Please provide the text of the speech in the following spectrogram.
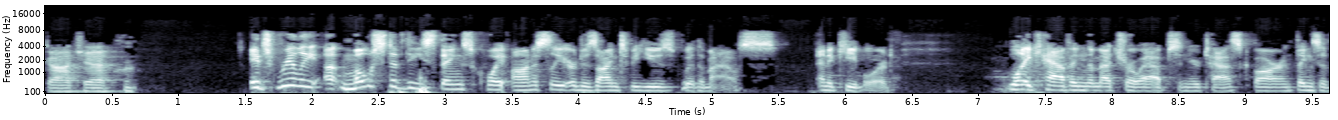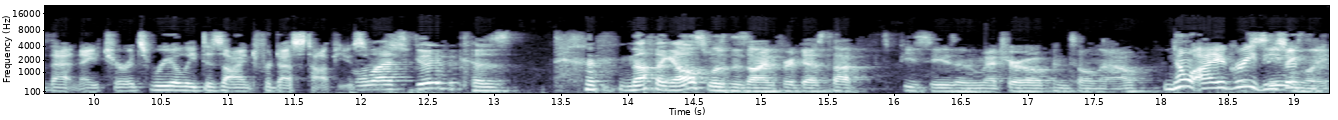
Gotcha. It's really uh, most of these things, quite honestly, are designed to be used with a mouse and a keyboard, like having the Metro apps in your taskbar and things of that nature. It's really designed for desktop users. Well, that's good because nothing else was designed for desktop PCs and Metro up until now. No, I agree. These are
